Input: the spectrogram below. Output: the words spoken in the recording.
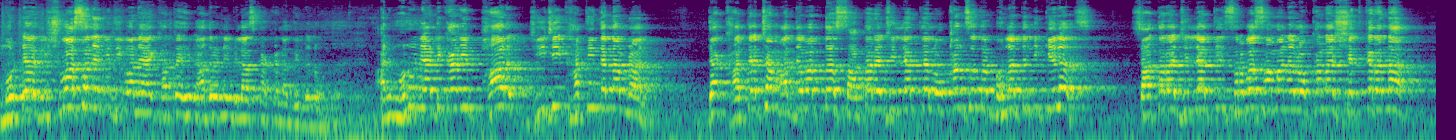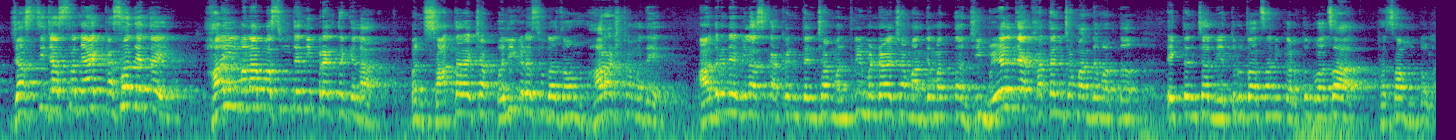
मोठ्या विश्वासाने विधी व न्याय खातं हे आदरणीय विलास काकांना दिलेलं होतं आणि म्हणून या ठिकाणी फार जी जी खाती त्यांना मिळाली. त्या खात्याच्या माध्यमातून सातारा जिल्ह्यातल्या लोकांचं तर भलं त्यांनी केलंच. सातारा जिल्ह्यातील सर्वसामान्य लोकांना शेतकऱ्यांना जास्तीत जास्त न्याय कसा देता येईल हाही मनापासून त्यांनी प्रयत्न केला. पण साताऱ्याच्या पलीकडे सुद्धा जाऊन महाराष्ट्रामध्ये आदरणीय विलास काकांनी त्यांच्या मंत्रिमंडळाच्या माध्यमातून जी मिळेल त्या खात्यांच्या माध्यमातून एक त्यांच्या नेतृत्वाचा आणि कर्तृत्वाचा ठसा उमटवला.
